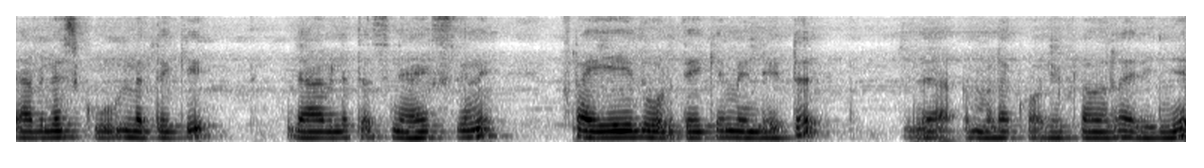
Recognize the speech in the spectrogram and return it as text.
രാവിലെ സ്കൂളിലത്തേക്ക് രാവിലത്തെ സ്നാക്സിന് ഫ്രൈ ചെയ്ത് കൊടുത്തേക്കാൻ വേണ്ടിയിട്ട് നമ്മുടെ കോളിഫ്ലവർ അരിഞ്ഞ്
